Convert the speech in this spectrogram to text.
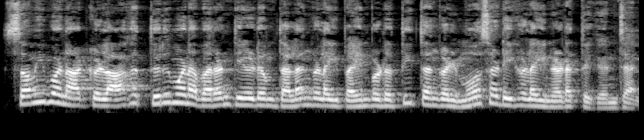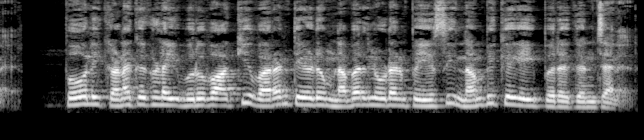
சமீப நாட்களாக திருமண வரன் தேடும் தளங்களை பயன்படுத்தி தங்கள் மோசடிகளை நடத்துகின்றனர். போலி கணக்குகளை உருவாக்கி வரன் தேடும் நபர்களுடன் பேசி நம்பிக்கையை பெறுகின்றனர்.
